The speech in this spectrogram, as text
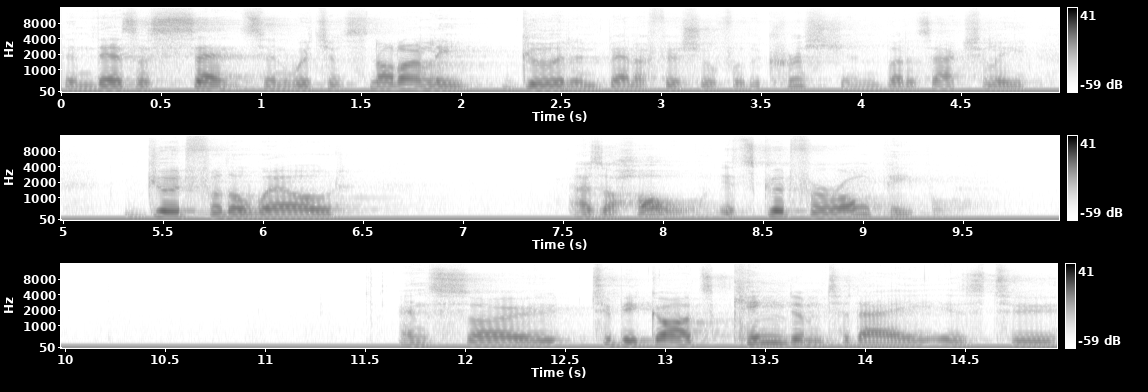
then there's a sense in which it's not only good and beneficial for the Christian, but it's actually good for the world as a whole. It's good for all people. And so, to be God's kingdom today is to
